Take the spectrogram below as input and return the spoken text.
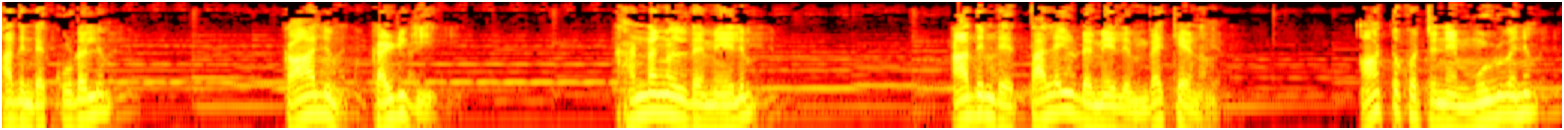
അതിന്റെ കുടലും കാലും കഴുകി ഖണ്ഡങ്ങളുടെ മേലും അതിന്റെ തലയുടെ മേലും വെക്കണം. ആട്ടുകൊറ്റനെ മുഴുവനും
